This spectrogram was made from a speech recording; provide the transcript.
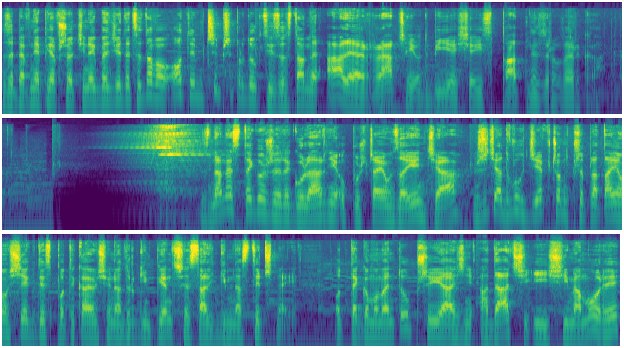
Zapewne pierwszy odcinek będzie decydował o tym, czy przy produkcji zostanę, ale raczej odbiję się i spadnę z rowerka. Znane z tego, że regularnie opuszczają zajęcia, życia dwóch dziewcząt przeplatają się, gdy spotykają się na drugim piętrze sali gimnastycznej. Od tego momentu przyjaźń Adachi i Shimamury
